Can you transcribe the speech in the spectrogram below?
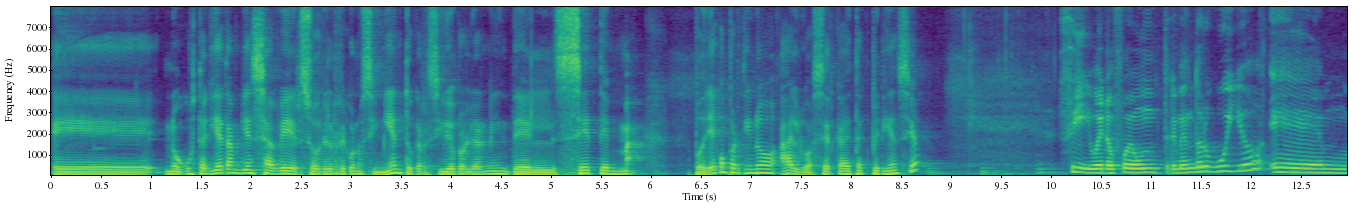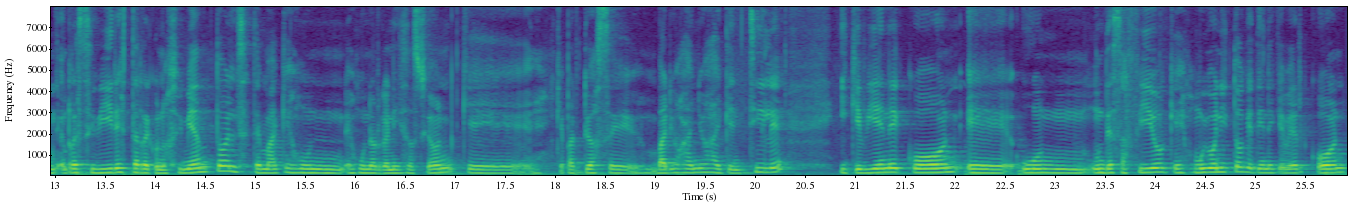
eh, nos gustaría también saber sobre el reconocimiento que recibió ProLearning del CTMAC. ¿Podría compartirnos algo acerca de esta experiencia? Sí, bueno, fue un tremendo orgullo eh, recibir este reconocimiento. El CTMAC es, es una organización que, partió hace varios años aquí en Chile y que viene con eh, un, un desafío que es muy bonito, que tiene que ver con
